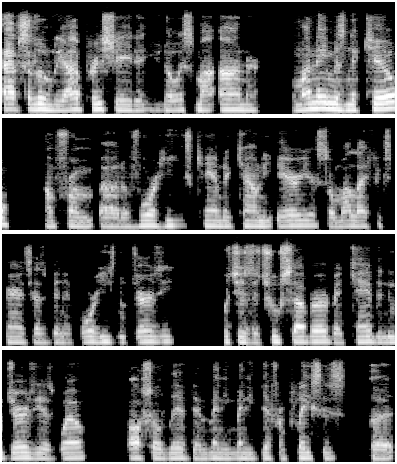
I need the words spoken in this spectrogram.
Absolutely, I appreciate it. You know, it's my honor. My name is Nikhil. I'm from uh, the Voorhees, Camden County area. So my life experience has been in Voorhees, New Jersey, which is a true suburb, and Camden, New Jersey as well. Also lived in many, many different places, but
